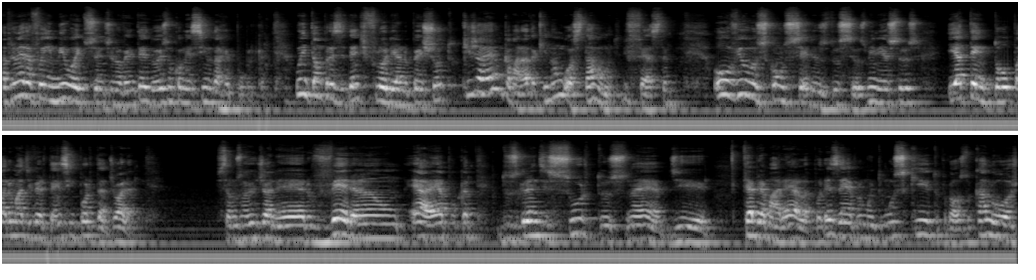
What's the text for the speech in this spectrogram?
A primeira foi em 1892, no comecinho da República. O então presidente Floriano Peixoto, que já era um camarada que não gostava muito de festa, ouviu os conselhos dos seus ministros e atentou para uma advertência importante. Olha, estamos no Rio de Janeiro, verão, é a época dos grandes surtos né, de febre amarela, por exemplo, muito mosquito por causa do calor,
